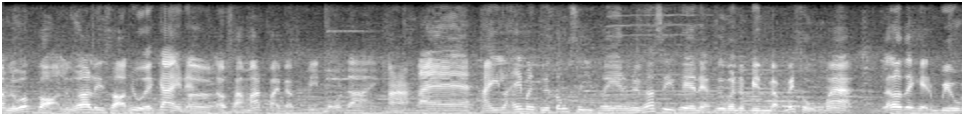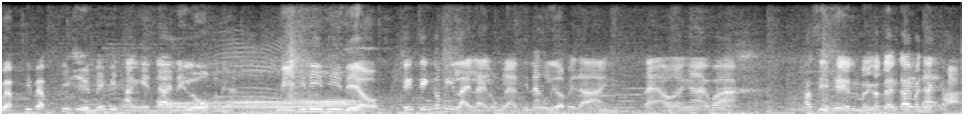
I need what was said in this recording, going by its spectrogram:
มหรือว่าเกาะหรือว่ารีสอร์ทที่อยู่ใกล้ๆเนี่ย เออเราสามารถไปแบบสปีดโบ๊ทได้ อ่าแต่ไฮไลท์มันคือต้องซีเพลนคือถ้าซีเพลนเนี่ยคือมันจะบินแบบไม่สูงมาก แล้วเราจะเห็นวิวแบบที่แบบที่อื่นไม่มีทางเห็นได้ในโลกนะฮะมีที่นี่ที่เดียว จริง ๆ ก็มีหลาย ๆ โรงแรมที่นั่งเรือไปได้ แต่เอาง่าย ๆว่า ถ้าซีเพนมันก็ได้ได้บรรยากาศ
